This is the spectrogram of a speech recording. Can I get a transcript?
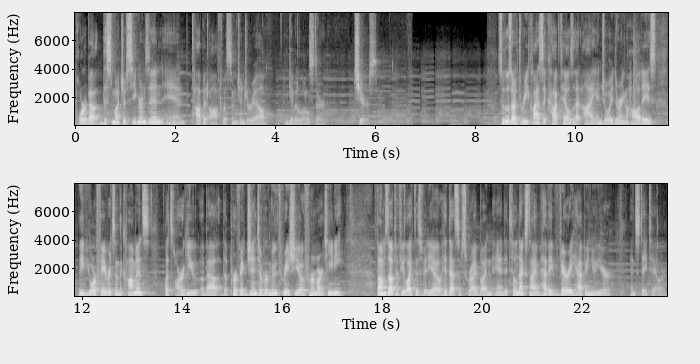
pour about this much of Seagram's in, and top it off with some ginger ale and give it a little stir. Cheers. So those are three classic cocktails that I enjoy during the holidays. Leave your favorites in the comments. Let's argue about the perfect gin to vermouth ratio for a martini. Thumbs up if you like this video, hit that subscribe button, and until next time, have a very happy new year and stay tailored.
